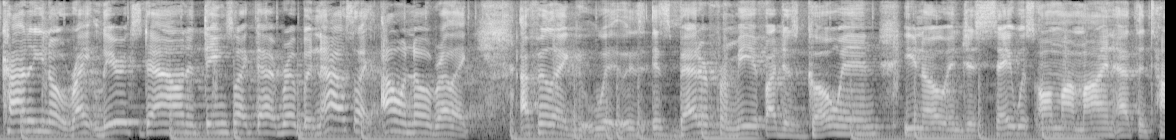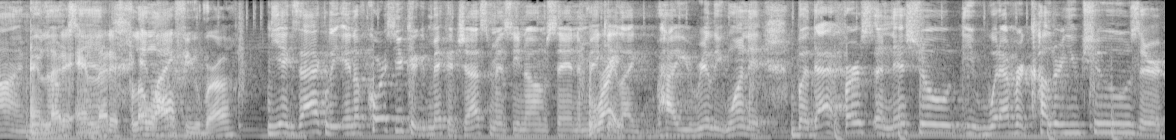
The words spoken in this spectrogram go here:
kind of you know write lyrics down and things like that, bro. But now it's like I don't know, bro. Like I feel like it's better for me if I just go in, you know, and just say what's on my mind at the time, And let it and let it flow And, like, off you, bro. Yeah, exactly. And of course, you could make adjustments, you know what I'm saying, to make Right. it like how you really want it. But that first initial, whatever color you choose, or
